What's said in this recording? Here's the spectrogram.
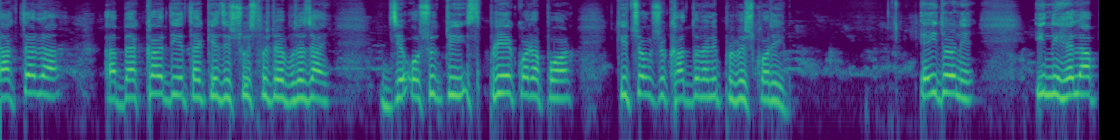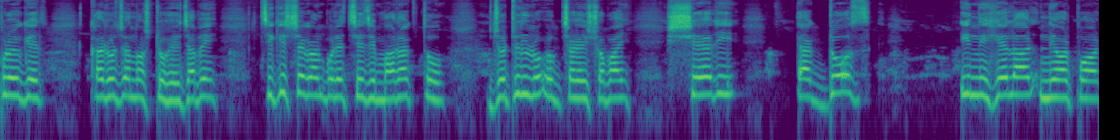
ডাক্তাররা ব্যাখ্যা দিয়ে থাকে যে সুস্পষ্টভাবে বোঝা যায় যে ওষুধটি স্প্রে করার পর কিছু অংশ খাদ্যনালী প্রবেশ করে। এই ধরনের ইনহেলা প্রয়োগের কার রোজা নষ্ট হয়ে যাবে। চিকিৎসাগণ বলেছে যে মারাত্মক জটিল রোগ ছাড়াই সবাই শেয়ারি এক ডোজ ইনহেলার নেওয়ার পর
